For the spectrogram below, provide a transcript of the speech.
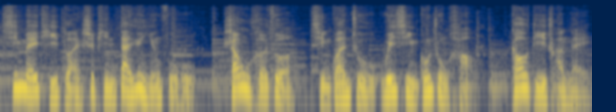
新媒体短视频代运营服务。商务合作请关注微信公众号“高迪传媒”。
